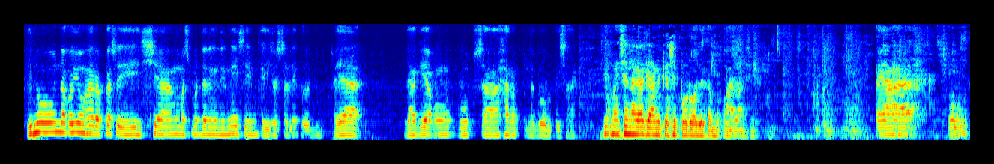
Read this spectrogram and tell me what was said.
Inuuna ko yung harap kasi siyang mas madaling linisin kaysa sa likod. Kaya lagi akong sa harap nag-uumpisa. Hindi man siya nagagamit kasi puro alikabok nga lang siya. Kaya hu-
